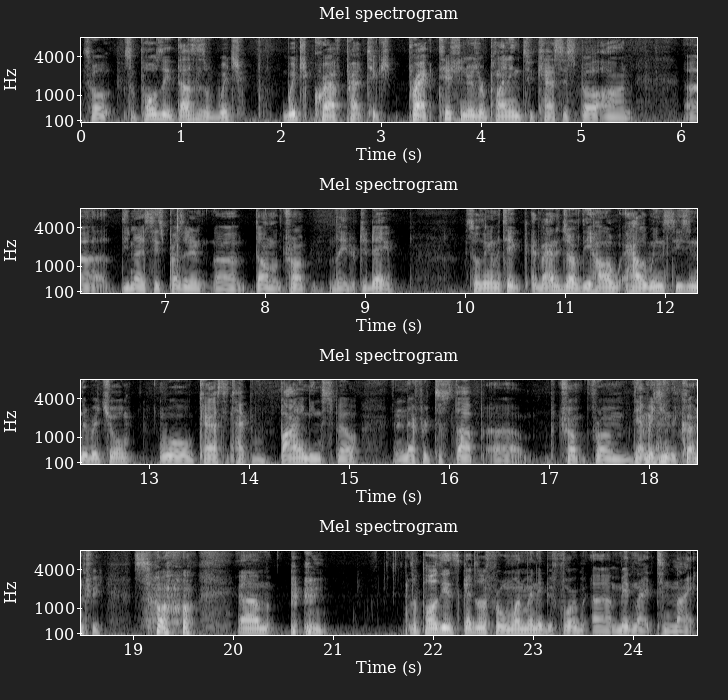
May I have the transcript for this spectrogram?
So supposedly thousands of witch witchcraft practic- practitioners are planning to cast a spell on uh, the United States President uh, Donald Trump later today. So they're going to take advantage of the Halloween season. The ritual will cast a type of binding spell in an effort to stop uh, Trump from damaging the country. So, um, supposedly it's scheduled for one minute before uh, midnight tonight.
